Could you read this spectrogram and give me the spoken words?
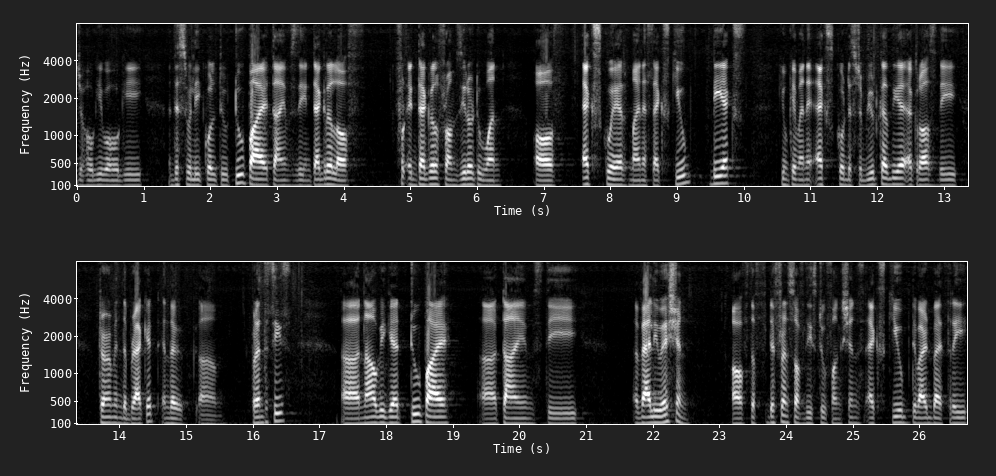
जो होगी वो होगी this will equal to 2 pi times the integral of integral from 0 to 1 of x square minus x cube dx क्योंकि मैंने x को डिस्ट्रीब्यूट कर दिया across the term in the bracket in the um, parentheses uh, now we get 2 pi uh, times the evaluation of the difference of these two functions x cubed divided by 3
